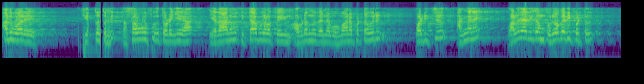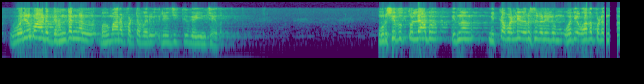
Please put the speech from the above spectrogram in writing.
അതുപോലെ തസവുഫ് തുടങ്ങിയ ഏതാനും കിതാബുകളൊക്കെയും അവിടെ നിന്ന് തന്നെ ബഹുമാനപ്പെട്ടവർ പഠിച്ച് അങ്ങനെ വളരെയധികം പുരോഗതിപ്പെട്ട് ഒരുപാട് ഗ്രന്ഥങ്ങൾ ബഹുമാനപ്പെട്ടവർ രചിക്കുകയും ചെയ്തു. മുർഷിദ് തുല്ലാബ് ഇന്ന് മിക്ക പള്ളി ദർസുകളിലും ഓതി ഓതപ്പെടുന്ന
